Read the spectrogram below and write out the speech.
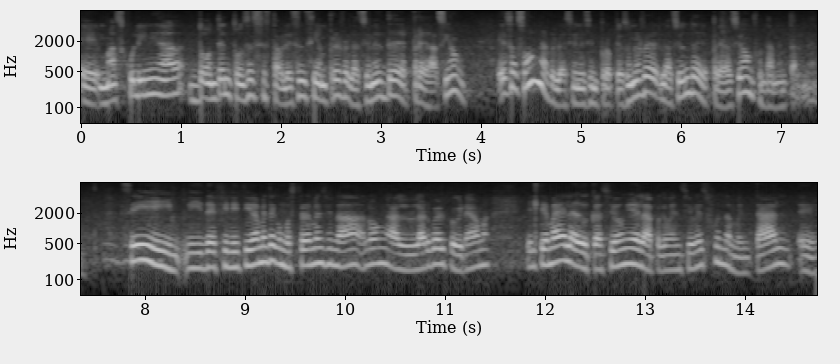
eh, masculinidad, donde entonces se establecen siempre relaciones de depredación. Esas son las relaciones impropias, una relación de depredación fundamentalmente. Sí, y definitivamente, como ustedes mencionaron a lo largo del programa, el tema de la educación y de la prevención es fundamental. Eh,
